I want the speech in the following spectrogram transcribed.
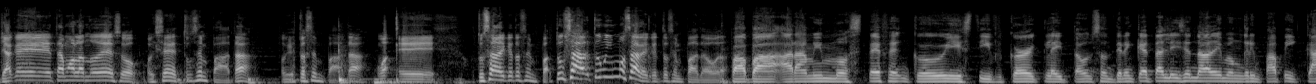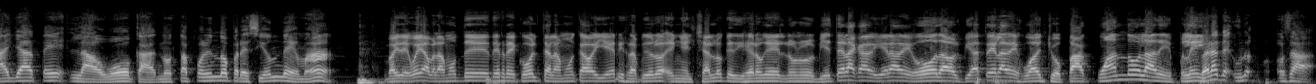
ya que estamos hablando de eso, hoy se, esto se empata, hoy esto se empata. Eh, tú sabes que esto se empata, tú sabes, tú mismo sabes que esto se empata ahora. Papá, ahora mismo Stephen Curry, Steve Kerr, Clay Thompson tienen que estar diciendo a Damon Green, papi, cállate la boca, no estás poniendo presión de más. By the way, hablamos de, de recorte, hablamos de cabellera y rápido en el chat lo que dijeron es, no, no, olvídate de la cabellera de Oda, olvídate de la de Juancho, ¿pa' cuándo la de Play? Espérate, o sea,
